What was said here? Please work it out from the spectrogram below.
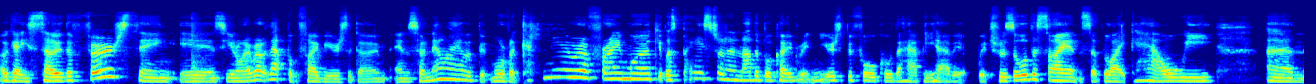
Okay, so the first thing is, you know, I wrote that book five years ago. And so now I have a bit more of a clearer framework. It was based on another book I'd written years before called The Happy Habit, which was all the science of like how we um,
